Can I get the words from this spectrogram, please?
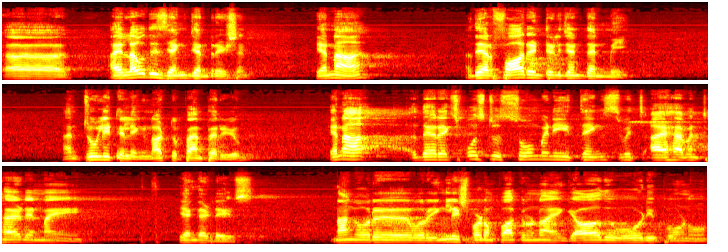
uh, I love this young generation. ஏன்னா they are far intelligent than me. I'm truly telling not to pamper you ஏன்னா they're expose to so many things which I I hate in my younger days நாங்கள் ஒரு ஒரு இங்கிலீஷ் படம் பார்க்கணுன்னா எங்கேயாவது ஓடி போகணும்.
